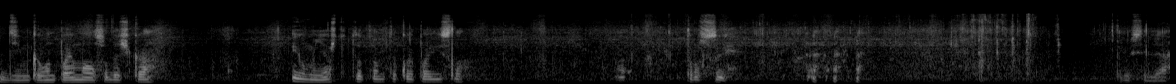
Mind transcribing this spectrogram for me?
Димка вон поймал судачка. И у меня что-то там такое повисло. Трусы. Труселя.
